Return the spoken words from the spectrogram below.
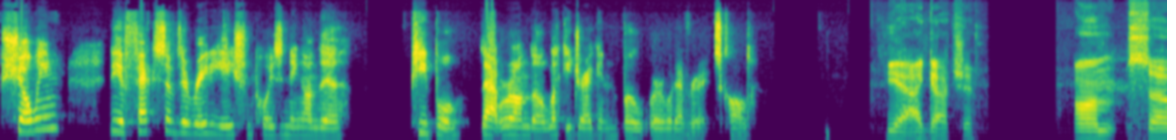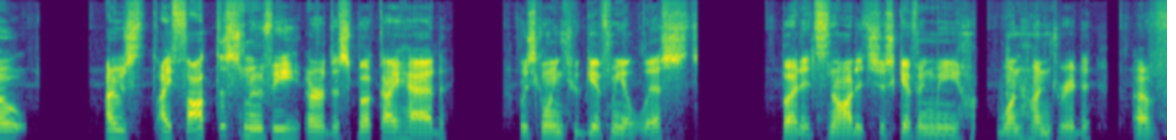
showing the effects of the radiation poisoning on the people that were on the Lucky Dragon boat or whatever it's called. Yeah, I gotcha. Um, so I was I thought this movie or this book I had was going to give me a list, but it's not. It's just giving me 100 of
